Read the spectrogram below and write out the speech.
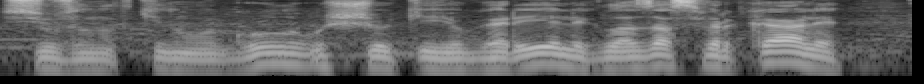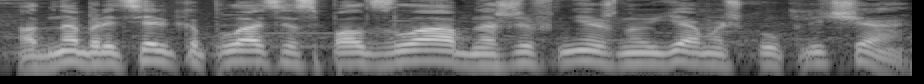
Сьюзан откинула голову, щеки ее горели, глаза сверкали. Одна бретелька платья сползла, обнажив нежную ямочку у плеча.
